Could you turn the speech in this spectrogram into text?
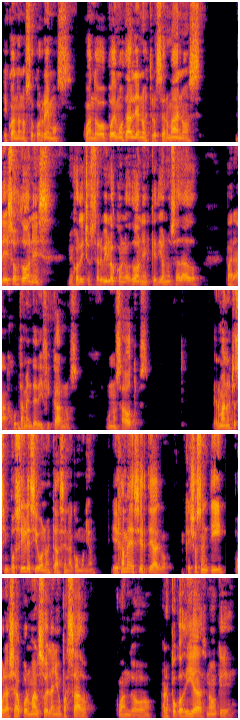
es cuando nos socorremos, cuando podemos darle a nuestros hermanos de esos dones mejor dicho, servirlos con los dones que Dios nos ha dado para justamente edificarnos unos a otros. Hermano, esto es imposible si vos no estás en la comunión. Y déjame decirte algo que yo sentí por allá por marzo del año pasado, cuando a los pocos días ¿no? que,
